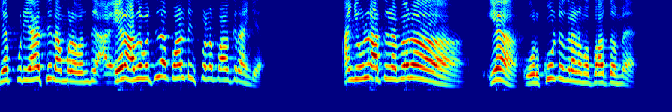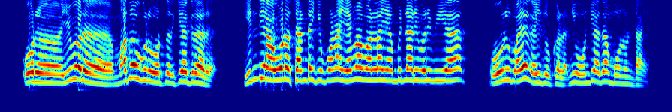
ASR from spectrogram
எப்படியாச்சும் நம்மளை வந்து ஏன்னா அதை வச்சு தான் பாலிடிக்ஸ் பண்ண பார்க்குறாங்க. அங்கே உள்ள அத்தனை பேரும் ஏன் ஒரு கூட்டத்தில் நம்ம பார்த்தோமே ஒரு இவர் மதகுரு ஒருத்தர் கேட்குறாரு இந்தியாவோட சண்டைக்கு போனால் எம்எம்எல்லாம் என் பின்னாடி வருவிய ஒரு பய கை தூக்கலை. நீ ஒண்டியாக தான் போகணுன்ட்டாங்க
